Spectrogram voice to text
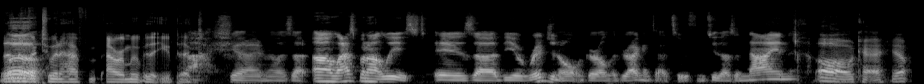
another two and a half hour movie that you picked. Ah, shit, I didn't realize that. Uh, last but not least is uh, the original Girl in the Dragon Tattoo from 2009, Oh, okay. Yep.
